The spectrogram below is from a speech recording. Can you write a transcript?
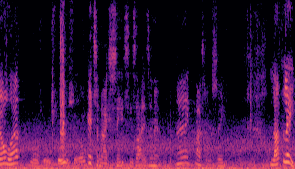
stool there. Nice. It's a nice seat, is that, isn't it? Hey, nice little seat. Lovely.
